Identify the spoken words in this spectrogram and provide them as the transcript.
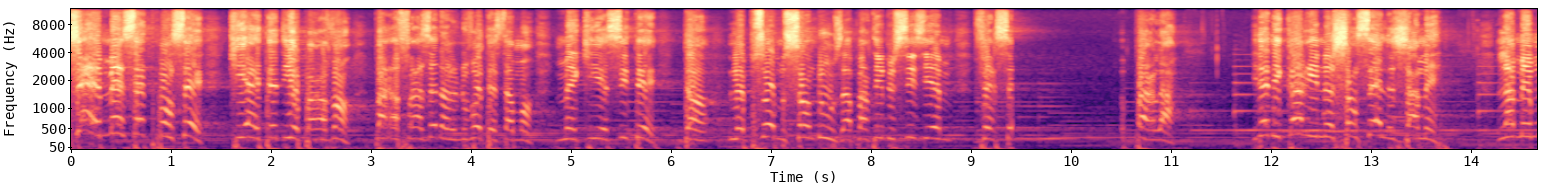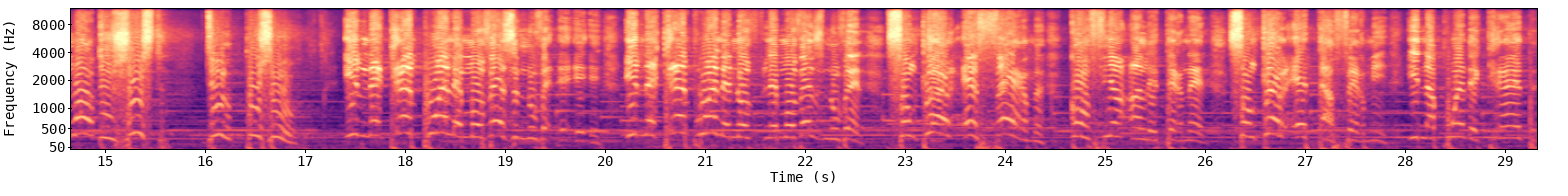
J'ai aimé cette pensée qui a été dit auparavant, paraphrasée dans le Nouveau Testament, mais qui est citée dans le psaume 112 à partir du sixième verset par là. Il a dit car il ne chancelle jamais. La mémoire du juste dure toujours. Il ne craint point les mauvaises nouvelles. Son cœur est ferme, confiant en l'éternel. Son cœur est affermi. Il n'a point de crainte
